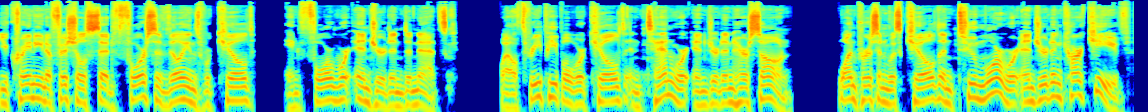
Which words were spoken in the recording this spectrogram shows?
Ukrainian officials said four civilians were killed and four were injured in Donetsk, while three people were killed and 10 were injured in Kherson. One person was killed and two more were injured in Kharkiv.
